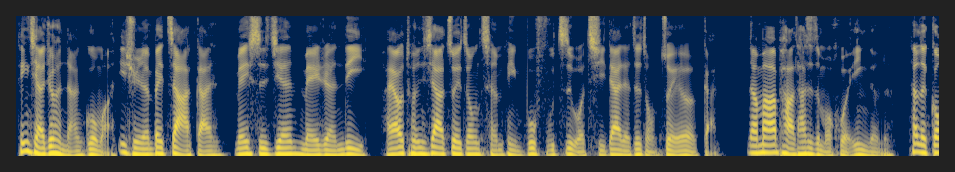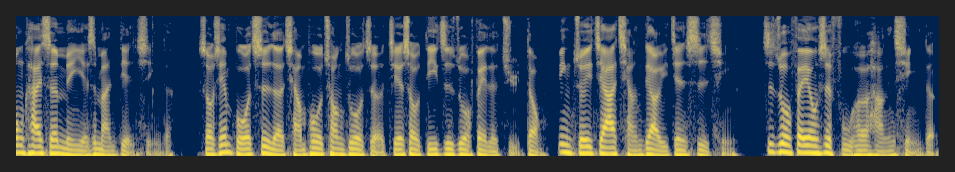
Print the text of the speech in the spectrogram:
听起来就很难过嘛。一群人被榨干，没时间、没人力，还要吞下最终成品不符自我期待的这种罪恶感。那 MAPPA 他是怎么回应的呢？他的公开声明也是蛮典型的。首先驳斥了强迫创作者接受低制作费的举动，并追加强调一件事情。制作费用是符合行情的，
